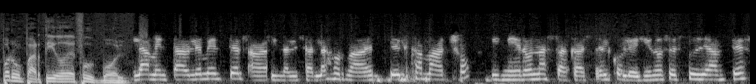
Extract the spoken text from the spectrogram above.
por un partido de fútbol. Lamentablemente, al finalizar la jornada del Camacho, vinieron hasta acá hasta el colegio unos estudiantes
